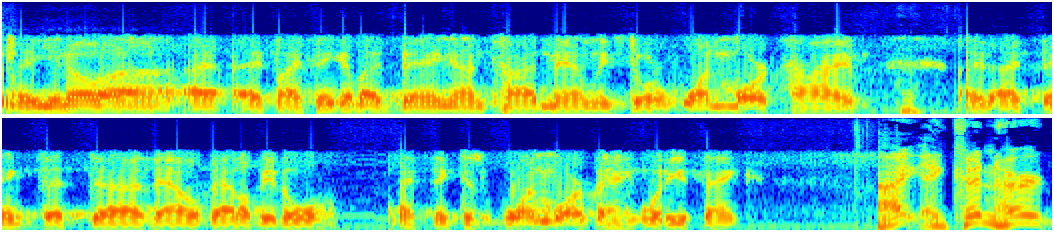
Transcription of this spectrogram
You know, uh, I, if I think if I bang on Todd Manley's door one more time, I, I think that uh, that'll that'll be the. one. I think just one more bang. What do you think? I it couldn't hurt.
